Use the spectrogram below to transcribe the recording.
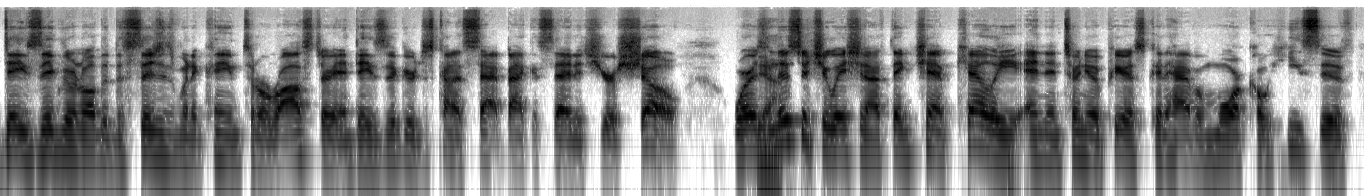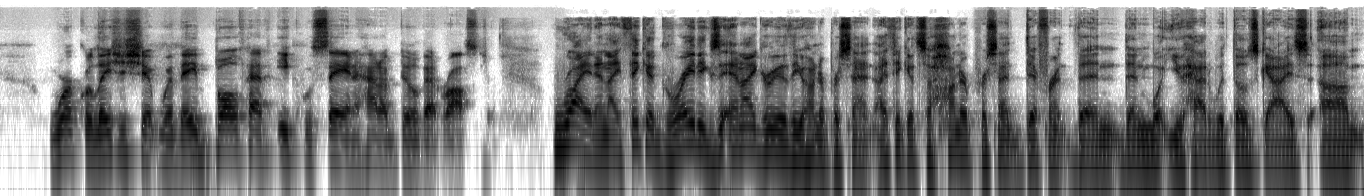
Dave Ziegler and all the decisions when it came to the roster, and Dave Ziegler just kind of sat back and said, "It's your show." Whereas yeah. in this situation, I think Champ Kelly and Antonio Pierce could have a more cohesive work relationship where they both have equal say in how to build that roster. Right, and I think a great example, and I agree with you 100%. I think it's 100% different than than what you had with those guys. Um,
